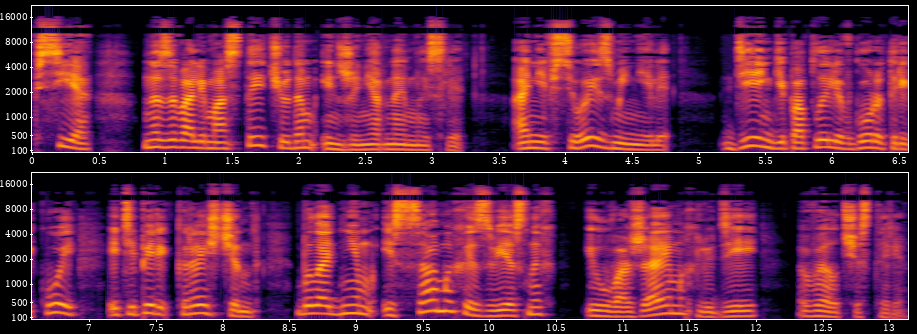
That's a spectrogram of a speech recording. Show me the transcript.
Все называли мосты чудом инженерной мысли. Они все изменили – Деньги поплыли в город рекой, и теперь Крэсченд был одним из самых известных и уважаемых людей в Элчестере.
